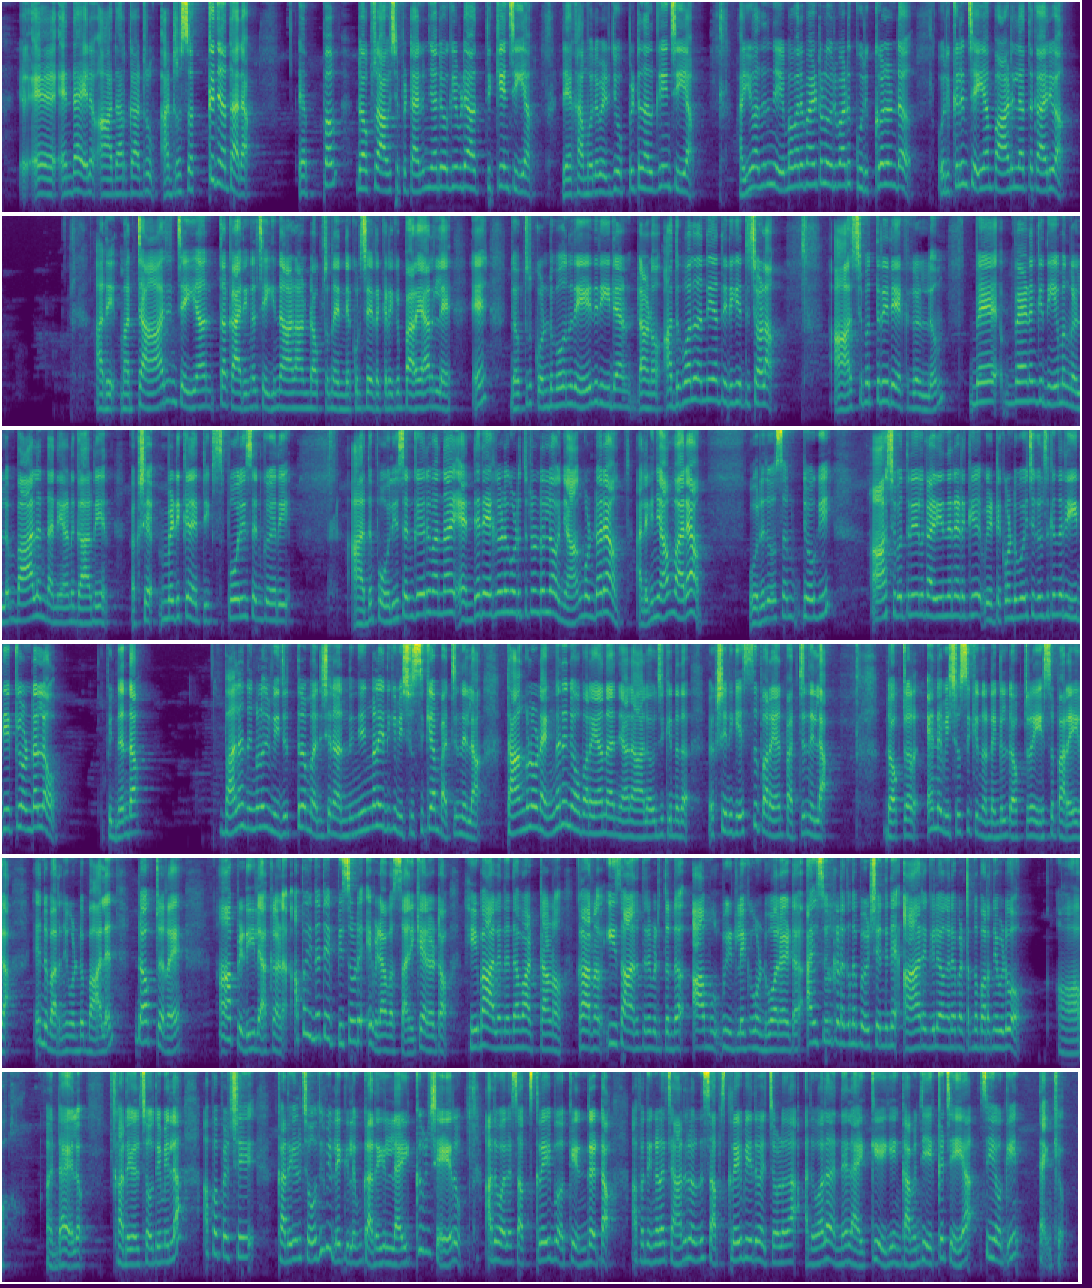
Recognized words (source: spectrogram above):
എന്തായാലും ആധാർ കാർഡും അഡ്രസ്സും ഒക്കെ ഞാൻ തരാം. എപ്പം ഡോക്ടർ ആവശ്യപ്പെട്ടാലും ഞാൻ രോഗി ഇവിടെ എത്തിക്കുകയും ചെയ്യാം. രേഖാമൂലം എഴുതി ഒപ്പിട്ട് നൽകുകയും ചെയ്യാം. അയ്യോ അതിന് നിയമപരമായിട്ടുള്ള ഒരുപാട് കുരുക്കുകളുണ്ട്. ഒരിക്കലും ചെയ്യാൻ പാടില്ലാത്ത കാര്യമാണ് അതെ മറ്റാരും ചെയ്യാത്ത കാര്യങ്ങൾ ചെയ്യുന്ന ആളാണ് ഡോക്ടർ എന്ന് എന്നെക്കുറിച്ച് ഇടയ്ക്കിടയ്ക്ക് പറയാറില്ലേ? ഏ ഡോക്ടർ കൊണ്ടുപോകുന്നത് ഏത് രീതിയിലാണോ അതുപോലെ തന്നെ ഞാൻ തിരികെ എത്തിച്ചോളാം. ആശുപത്രി രേഖകളിലും വേണമെങ്കിൽ നിയമങ്ങളിലും ബാലൻ തന്നെയാണ് ഗാർഡിയൻ. പക്ഷേ മെഡിക്കൽ എത്തിക്സ് പോലീസ് എൻക്വയറി അത് പോലീസ് എൻക്വയറി വന്നാൽ എന്റെ രേഖകൾ കൊടുത്തിട്ടുണ്ടല്ലോ ഞാൻ കൊണ്ടുവരാം അല്ലെങ്കിൽ ഞാൻ വരാം. ഒരു ദിവസം രോഗി ആശുപത്രിയിൽ കഴിയുന്നതിനിടയ്ക്ക് വീട്ടിൽ കൊണ്ടുപോയി ചികിത്സിക്കുന്ന രീതിയൊക്കെ ഉണ്ടല്ലോ. പിന്നെന്താ? ബാല നിങ്ങളൊരു വിചിത്ര മനുഷ്യനാണ്. നിങ്ങളെ എനിക്ക് വിശ്വസിക്കാൻ പറ്റുന്നില്ല. താങ്കളോട് എങ്ങനെ നോ പറയാനാണ് ഞാൻ ആലോചിക്കുന്നത്. പക്ഷെ എനിക്ക് എസ് പറയാൻ പറ്റുന്നില്ല. ഡോക്ടർ എന്നെ വിശ്വസിക്കുന്നുണ്ടെങ്കിൽ ഡോക്ടറെ യേശു പറയുക എന്ന് പറഞ്ഞുകൊണ്ട് ബാലൻ ഡോക്ടറെ ആ പിടിയിലാക്കുകയാണ് അപ്പോൾ ഇന്നത്തെ എപ്പിസോഡ് എവിടെ അവസാനിക്കാൻ കേട്ടോ. ഈ ബാലൻ എന്താ വട്ടാണോ? കാരണം ഈ സാധനത്തിന് എടുത്തുകൊണ്ട് ആ വീട്ടിലേക്ക് കൊണ്ടുപോകാനായിട്ട് ഐ കിടക്കുന്ന പേഷ്യന്റിനെ ആരെങ്കിലും അങ്ങനെ പെട്ടെന്ന് പറഞ്ഞു വിടുവോ? ആ എന്തായാലും കഥയിൽ ചോദ്യമില്ല. അപ്പോൾ പക്ഷേ കഥയിൽ ചോദ്യമില്ലെങ്കിലും കഥയിൽ ലൈക്കും ഷെയറും അതുപോലെ സബ്സ്ക്രൈബും ഒക്കെ ഉണ്ട് കേട്ടോ അപ്പോൾ നിങ്ങളെ ചാനൽ ഒന്ന് സബ്സ്ക്രൈബ് ചെയ്ത് വെച്ചോളുക. അതുപോലെ തന്നെ ലൈക്ക് ചെയ്യുകയും കമന്റ് ചെയ്യുകയൊക്കെ ചെയ്യുക. C okay thank you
